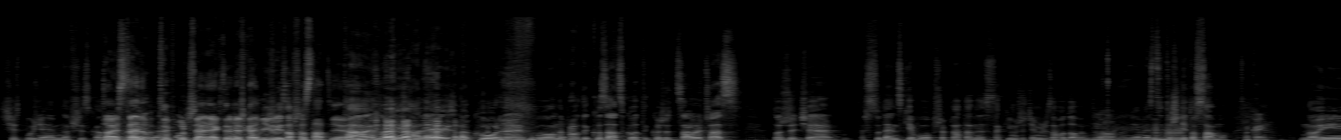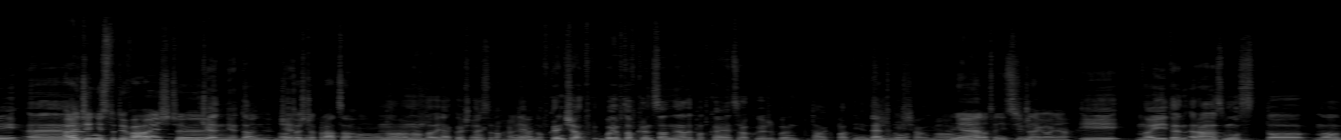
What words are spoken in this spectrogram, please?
się spóźniałem na wszystko. To jest ten typ uczenia, który mieszka bliżej zawsze ostatni? Tak, no i, ale no kurde, było naprawdę kozacko, tylko że cały czas to życie studenckie było przeplatane z takim życiem już zawodowym trochę, No. no, nie? Więc to Mhm. też nie to samo. Okej. No i... E, Ale dziennie studiowałeś, czy... Dziennie, tak, No dziennie. to jeszcze praca, o. to No, no, no jakoś tak, trochę, nie nie? wiem, no wkręcio, byłem w to wkręcony, ale pod koniec roku już byłem tak padnięty, że Dętką. nie. O. Nie, no to nic dziwnego, nie? I, no i ten Erasmus to, no,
